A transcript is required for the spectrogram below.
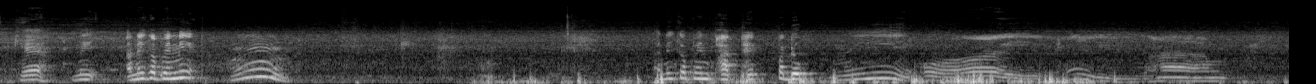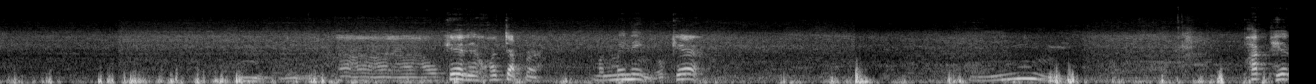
โอเคนี่อันนี้ก็เป็นนี่อืมอันนี้ก็เป็นผัดเผ็ดปลาดุกนี่ โอ้ยเฮ้ยหามอืมอืมอ่าอ่าอ่าโอ เคเดี๋ยวขอจับหน่อยมันไม่นิ่ง โอเคอืมผัดเผ็ด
